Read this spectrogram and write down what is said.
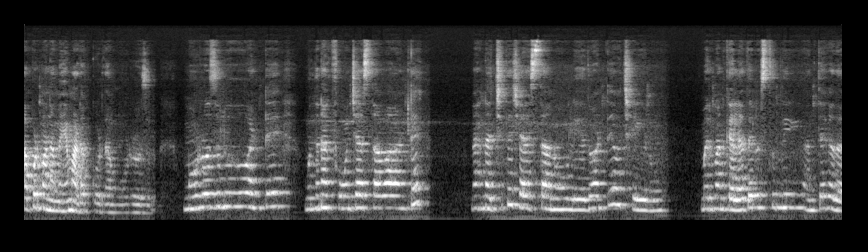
అప్పుడు మనం ఏం అడగకూడదు మూడు రోజులు. మూడు రోజులు అంటే ముందు నాకు ఫోన్ చేస్తావా అంటే నాకు నచ్చితే చేస్తాను లేదు అంటే చేయను. మరి మనకు ఎలా తెలుస్తుంది? అంతే కదా.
